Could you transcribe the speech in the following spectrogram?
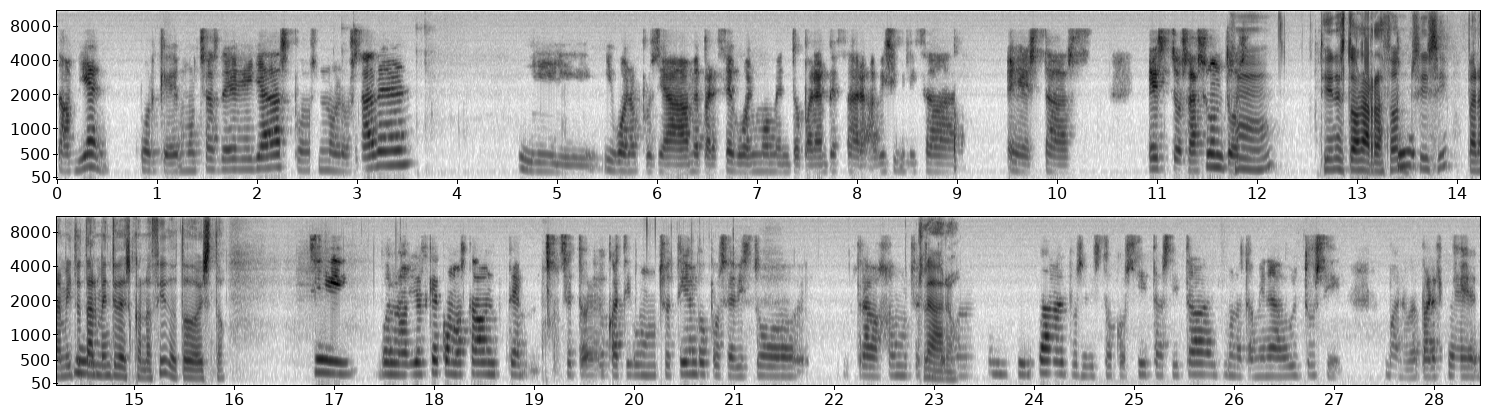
también, porque muchas de ellas pues no lo saben y, y, bueno, pues ya me parece buen momento para empezar a visibilizar estas, estos asuntos. mm. Tienes toda la razón, sí, sí. Para mí totalmente desconocido todo esto. Sí, bueno, yo es que como he estado en sector educativo mucho tiempo, pues he visto, trabajado mucho Claro. tiempo con y tal, pues he visto cositas y tal, bueno, también adultos y bueno, me parece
